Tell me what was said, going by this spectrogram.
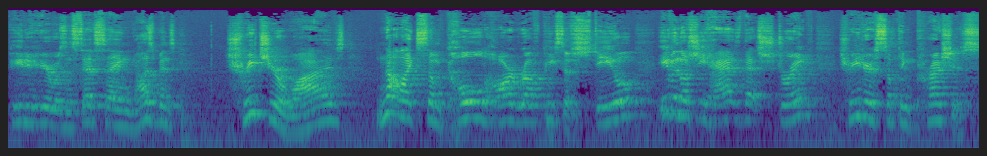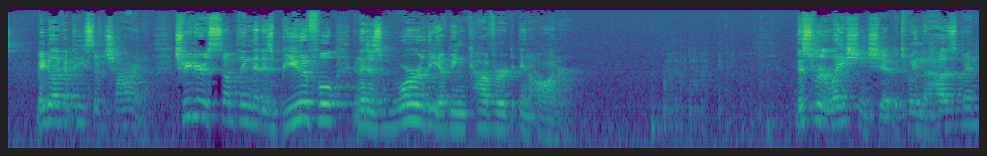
Peter here was instead saying, Husbands, treat your wives not like some cold, hard, rough piece of steel. Even though she has that strength, treat her as something precious, maybe like a piece of china. Treat her as something that is beautiful and that is worthy of being covered in honor. This relationship between the husband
